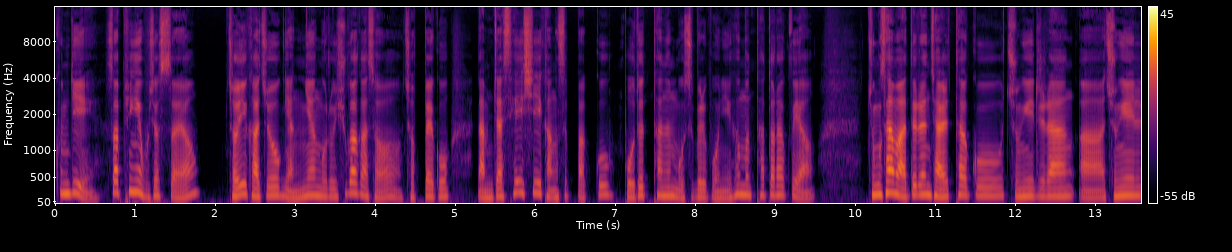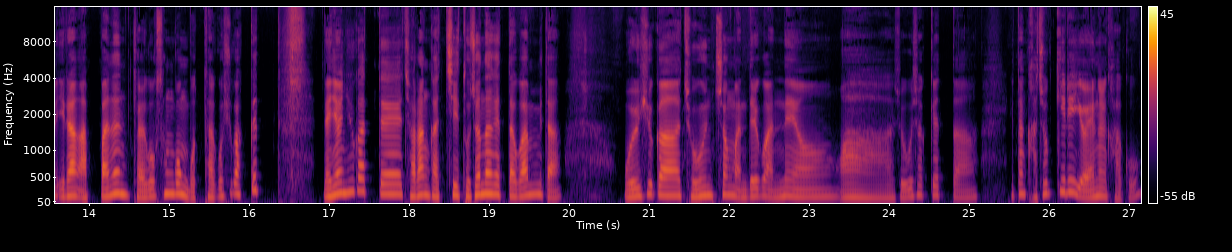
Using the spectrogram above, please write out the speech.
쿤디 서핑해 보셨어요? 저희 가족 양양으로 휴가 가서 저 빼고 남자 셋이 강습받고 보드 타는 모습을 보니 흐뭇하더라고요. 중3 아들은 잘 타고 중1이랑 아 중1이랑 아빠는 결국 성공 못하고 휴가 끝. 내년 휴가 때 저랑 같이 도전하겠다고 합니다. 올 휴가 좋은 추억 만들고 왔네요. 와, 좋으셨겠다. 일단 가족끼리 여행을 가고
